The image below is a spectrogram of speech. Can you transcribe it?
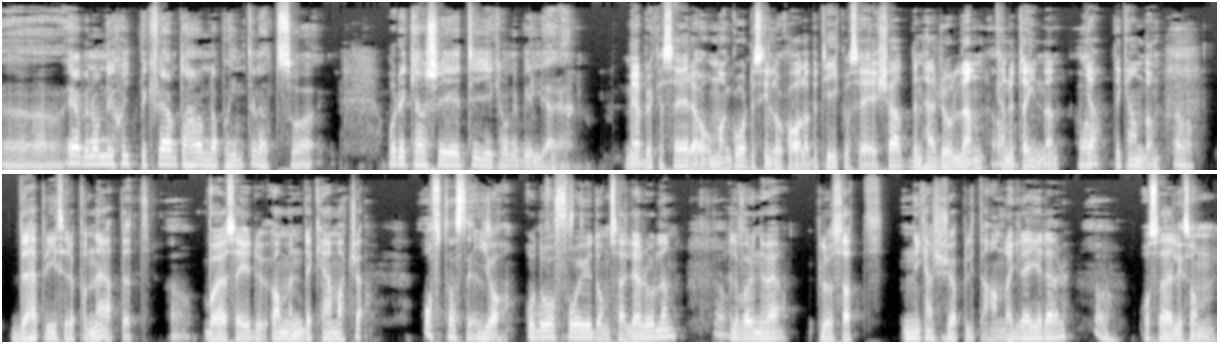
Eh, även om det är skitbekvämt att handla på internet så och det kanske är 10 kronor billigare. Men jag brukar säga det, om man går till sin lokala butik och säger tja, den här rullen, kan du ta in den? Ja. det kan de. Ja, Det här priset är på nätet. ja. Vad säger du? Ja, men det kan jag matcha. Oftast är det så. Ja, och då får ju de sälja rullen, eller vad det nu är. Plus att ni kanske köper lite andra grejer där. Ja. Och så är liksom,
